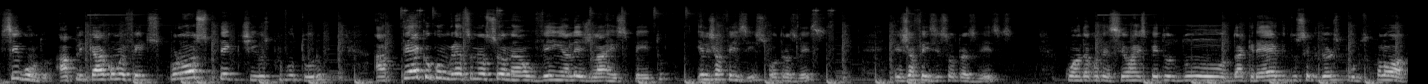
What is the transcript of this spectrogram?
Segundo, aplicar como efeitos prospectivos para o futuro até que o Congresso Nacional venha legislar a respeito. Ele já fez isso outras vezes. Ele já fez isso outras vezes. Quando aconteceu a respeito do, da greve dos servidores públicos. Falou, ó,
